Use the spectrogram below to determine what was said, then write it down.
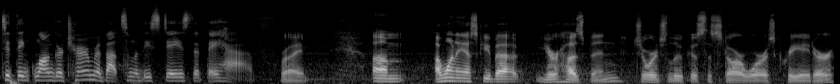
to think longer term about some of these days that they have. Right. Um, I want to ask you about your husband, George Lucas, the Star Wars creator.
